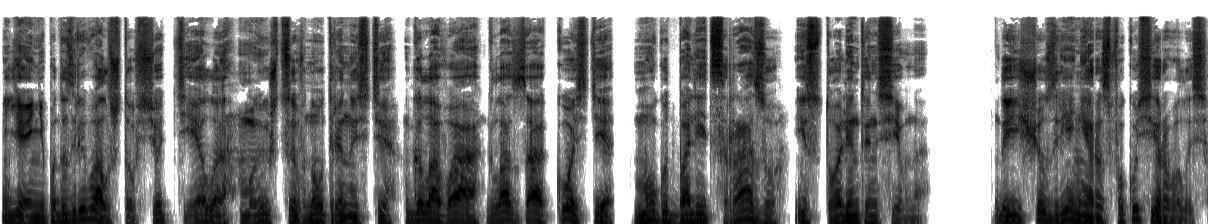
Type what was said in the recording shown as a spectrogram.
Я и не подозревал, что все тело, мышцы, внутренности, голова, глаза, кости могут болеть сразу и столь интенсивно. Да еще зрение расфокусировалось,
